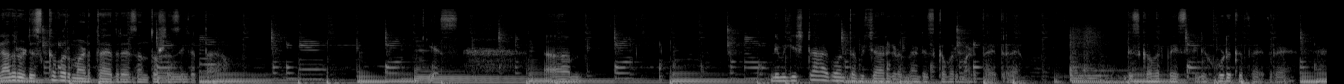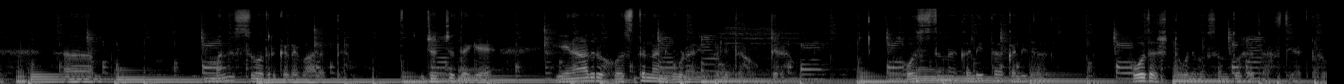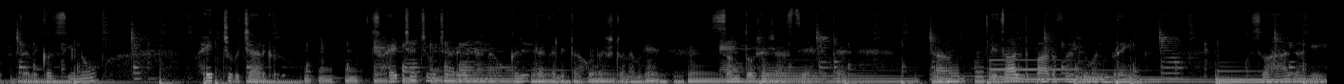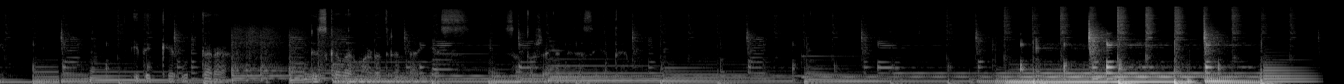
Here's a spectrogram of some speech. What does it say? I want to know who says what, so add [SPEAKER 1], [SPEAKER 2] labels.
[SPEAKER 1] ಏನಾದರೂ ಡಿಸ್ಕವರ್ ಮಾಡ್ತಾ ಇದ್ರೆ ಸಂತೋಷ ಸಿಗುತ್ತಾ? ಎಸ್ ನಿಮಗಿಷ್ಟ ಆಗುವಂಥ ವಿಚಾರಗಳನ್ನು ಡಿಸ್ಕವರ್ ಮಾಡ್ತಾ ಇದ್ರೆ ಡಿಸ್ಕವರ್ ಬೇಸಿಕಲಿ ಹುಡುಕ್ತಾ ಇದ್ರೆ ಮನಸ್ಸು ಅದ್ರ ಕಡೆ ಬಾಲುತ್ತೆ ಜೊತೆ ಜೊತೆಗೆ ಏನಾದರೂ ಹೊಸ್ತನ್ನು ಕೂಡ ನೀವು ಕಲಿತಾ ಹೋಗ್ತೀರ? ಹೊಸದನ್ನು ಕಲಿತಾ ಕಲಿತಾ ಹೋದಷ್ಟು ನಿಮಗೆ ಸಂತೋಷ ಜಾಸ್ತಿ ಆಗ್ತಾ ಹೋಗುತ್ತೆ ಬಿಕಾಸ್ ಯು ನೋ ಹೆಚ್ಚು ವಿಚಾರಗಳು. ಸೊ ಹೆಚ್ಚೆಚ್ಚು ಹೆಚ್ಚು ವಿಚಾರಗಳನ್ನ ನಾವು ಕಲಿತಾ ಕಲಿತಾ ಹೋದಷ್ಟು ನಮಗೆ ಸಂತೋಷ ಜಾಸ್ತಿ ಆಗುತ್ತೆ. It's all the part of a human brain so, ಹಾಗಾಗಿ ಇದಕ್ಕೆ ಉತ್ತರ ಡಿಸ್ಕವರ್ ಮಾಡೋದ್ರಿಂದ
